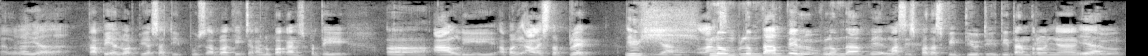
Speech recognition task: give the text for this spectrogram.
Nggak pernah iya. kalah. Tapi ya luar biasa di push. Apalagi jangan lupakan seperti eh, Ali, apalagi Aleister Black Yuh, yang belum belum tampil, belum, tampil. masih sebatas video di Titantronnya Iya. gitu.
